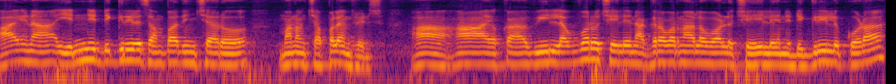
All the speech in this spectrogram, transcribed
ఆయన ఎన్ని డిగ్రీలు సంపాదించారో మనం చెప్పలేం ఫ్రెండ్స్. ఆ యొక్క వీళ్ళెవ్వరూ చేయలేని అగ్రవర్ణాల వాళ్ళు చేయలేని డిగ్రీలు కూడా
